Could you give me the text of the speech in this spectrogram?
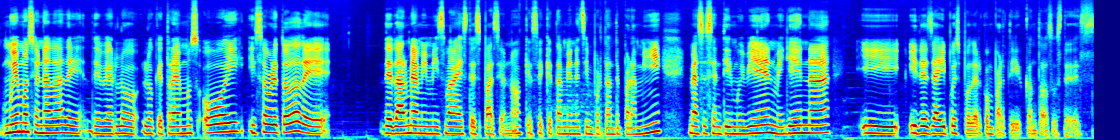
muy emocionada de, ver lo, lo que traemos hoy y sobre todo de de darme a mí misma este espacio, ¿no? Que sé que también es importante para mí, me hace sentir muy bien, me llena y, y desde ahí pues poder compartir con todos ustedes.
